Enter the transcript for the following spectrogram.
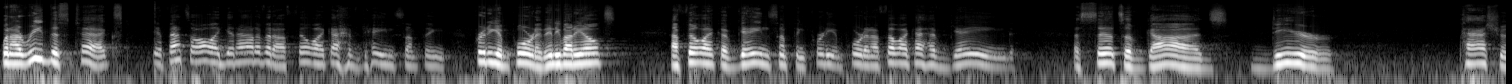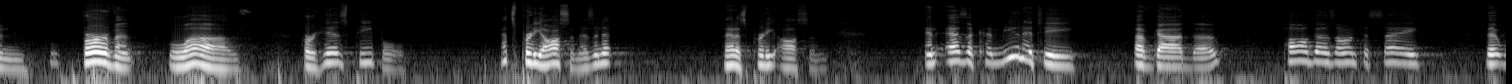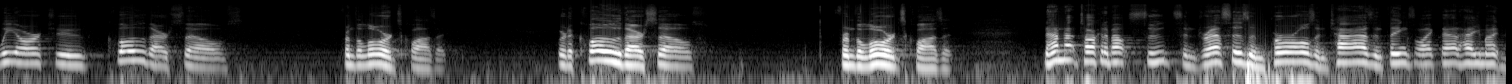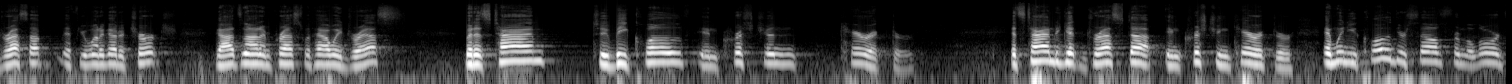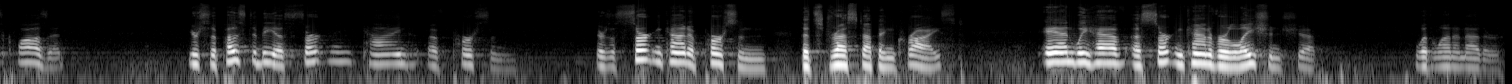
When I read this text, if that's all I get out of it, I feel like I have gained something pretty important. Anybody else? I feel like I've gained something pretty important. I feel like I have gained a sense of God's dear passion, fervent love for His people. That's pretty awesome, isn't it? That is pretty awesome. And as a community of God, though, Paul goes on to say that we are to clothe ourselves from the Lord's closet. We're to clothe ourselves from the Lord's closet. Now, I'm not talking about suits and dresses and pearls and ties and things like that, how you might dress up if you want to go to church. God's not impressed with how we dress. But it's time to be clothed in Christian character. It's time to get dressed up in Christian character. And when you clothe yourselves from the Lord's closet, you're supposed to be a certain kind of person. There's a certain kind of person that's dressed up in Christ and we have a certain kind of relationship with one another.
